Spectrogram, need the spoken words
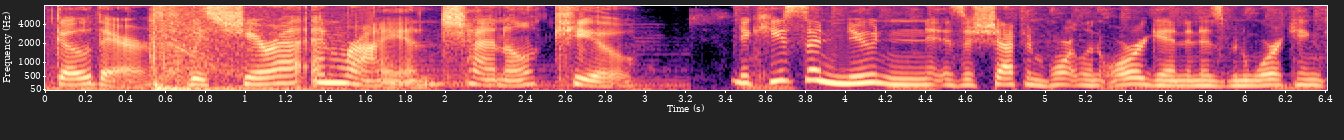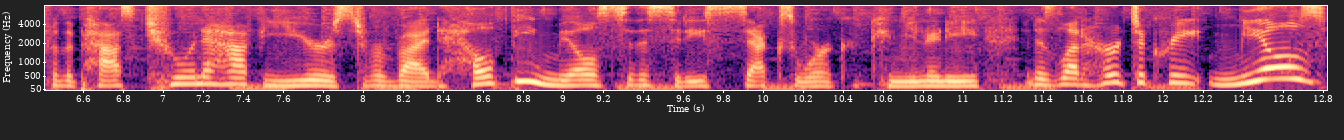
go there with Shira and Ryan, Channel Q. Nikisa Newton is a chef in Portland, Oregon, and has been working for the past two and a half years to provide healthy meals to the city's sex worker community. It has led her to create Meals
